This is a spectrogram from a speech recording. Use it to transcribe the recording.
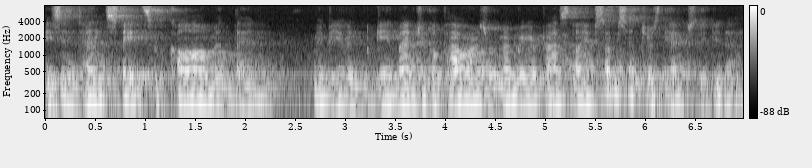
these intense states of calm and then maybe even gain magical powers, remember your past life. Some centers, they actually do that.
